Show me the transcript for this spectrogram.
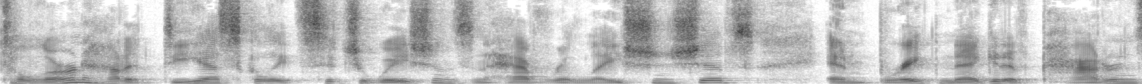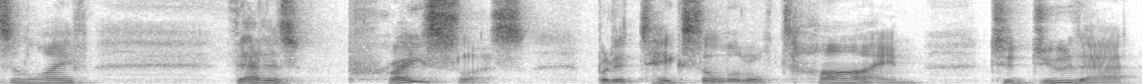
To learn how to de escalate situations and have relationships and break negative patterns in life, that is priceless. But it takes a little time to do that.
